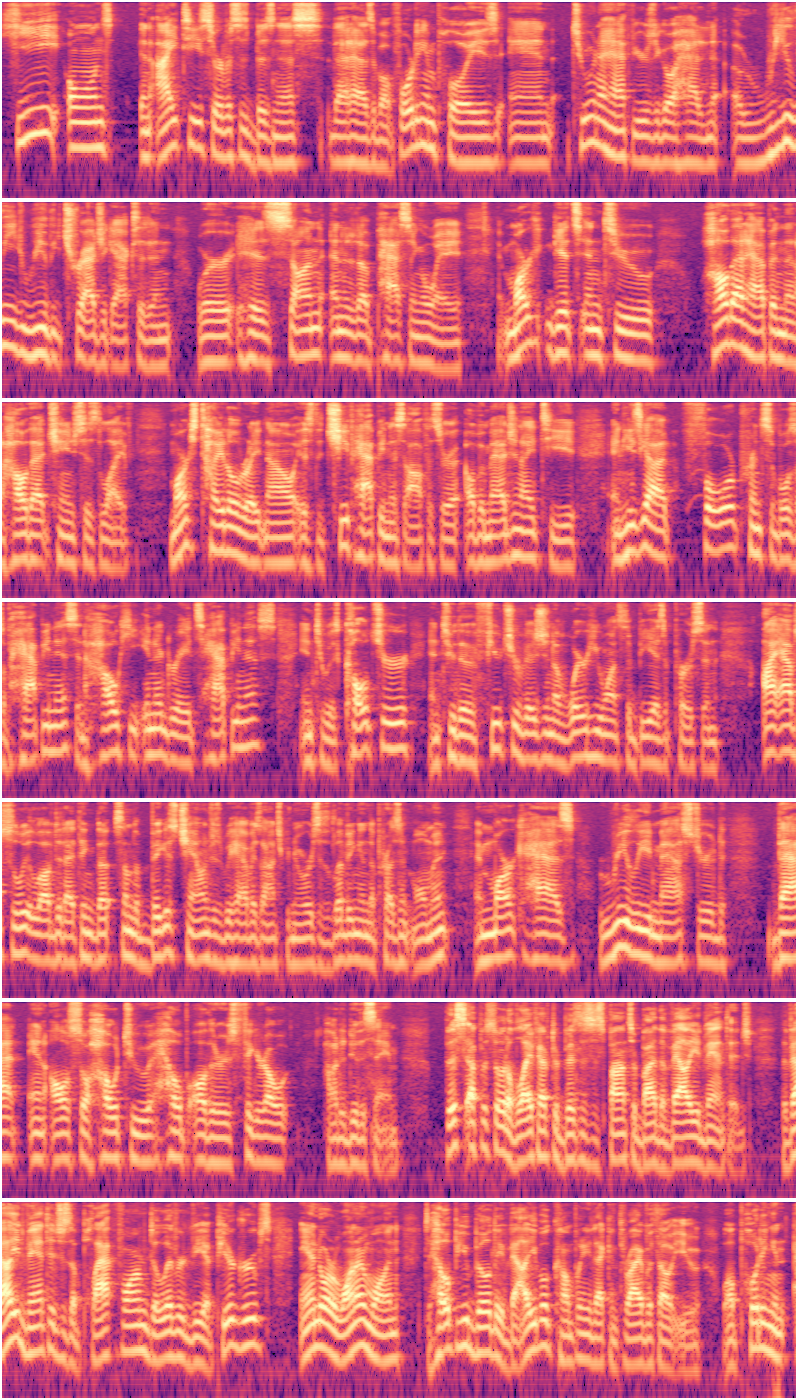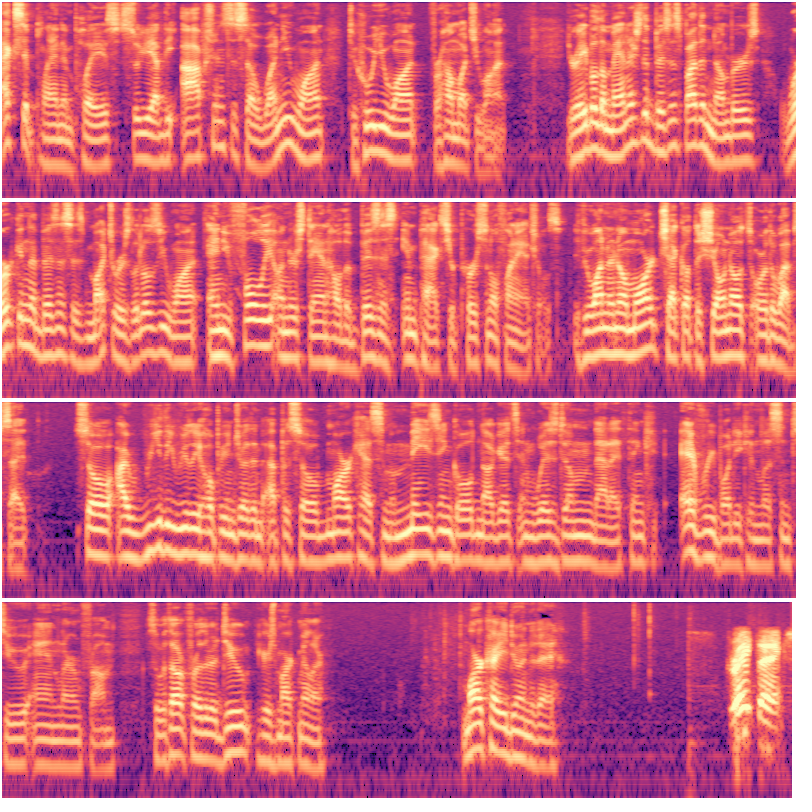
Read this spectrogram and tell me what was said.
He owns an IT services business that has about 40 employees, and two and a half years ago had a really, really tragic accident where his son ended up passing away. Mark gets into how that happened and how that changed his life. Mark's title right now is the Chief Happiness Officer of Imagine IT, and he's got four principles of happiness and how he integrates happiness into his culture and to the future vision of where he wants to be as a person. I absolutely loved it. I think that some of the biggest challenges we have as entrepreneurs is living in the present moment, and Mark has really mastered that and also how to help others figure out how to do the same. This episode of Life After Business is sponsored by the Value Advantage. The Value Advantage is a platform delivered via peer groups and or one-on-one to help you build a valuable company that can thrive without you while putting an exit plan in place so you have the options to sell when you want, to who you want, for how much you want. You're able to manage the business by the numbers, work in the business as much or as little as you want, and you fully understand how the business impacts your personal financials. If you want to know more, check out the show notes or the website. So I really, really hope you enjoy the episode. Mark has some amazing gold nuggets and wisdom that I think everybody can listen to and learn from. So without further ado, here's Mark Miller. Mark, how you doing today? Great, thanks.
